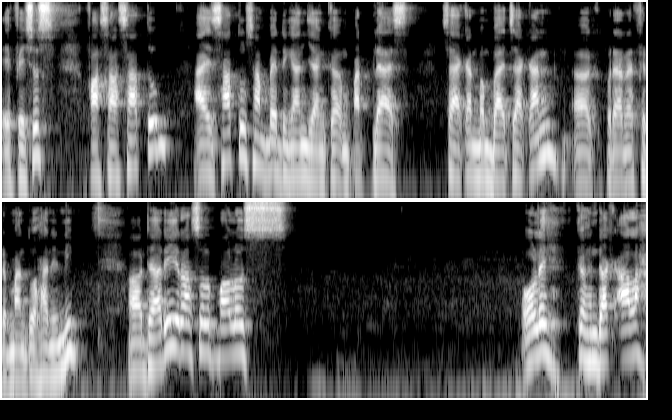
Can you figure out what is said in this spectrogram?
Efesus pasal 1 ayat 1 sampai dengan yang ke-14. Saya akan membacakan uh, kebenaran firman Tuhan ini dari Rasul Paulus oleh kehendak Allah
